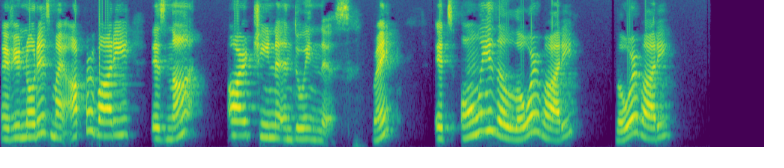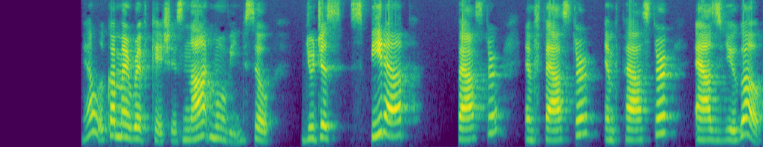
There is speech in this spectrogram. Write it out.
And if you notice, my upper body is not arching and doing this, right? It's only the lower body, lower body yeah, look at my rib cage. It's not moving. So you just speed up faster and faster and faster as you go.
